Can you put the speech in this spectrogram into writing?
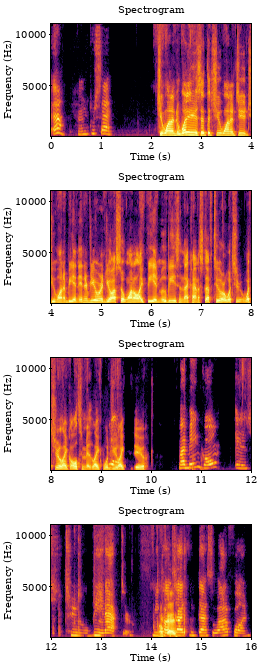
Yeah, hundred percent. Do you want to? What is it that you want to do? Do you want to be an interviewer? Do you also want to like be in movies and that kind of stuff too, or what's your what's your like ultimate like? Would you like to do? My main goal is to be an actor because Okay. I think that's a lot of fun.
